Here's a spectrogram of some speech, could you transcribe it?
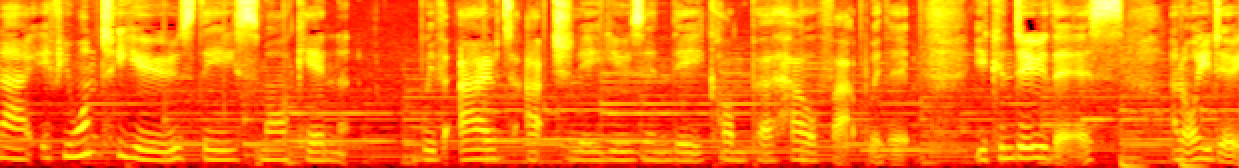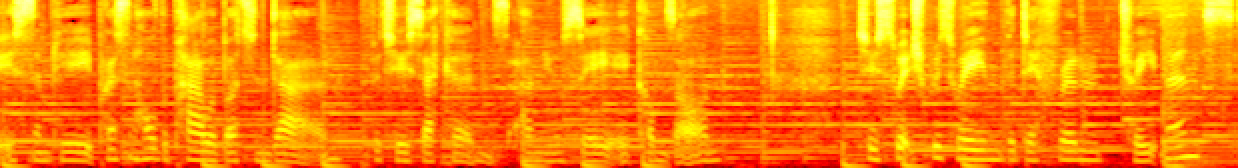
Now, if you want to use the Smarkin without actually using the Comper Health app with it, you can do this. And all you do is simply press and hold the power button down for two seconds, and you'll see it comes on. To switch between the different treatments,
